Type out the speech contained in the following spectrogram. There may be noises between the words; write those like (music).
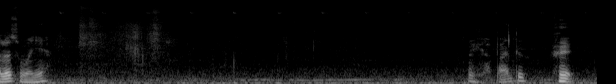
Halo semuanya. Wih, apaan tuh? (laughs)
